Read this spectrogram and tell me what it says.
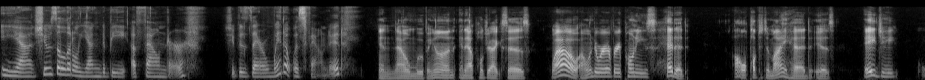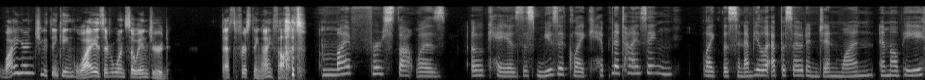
Yeah, she was a little young to be a founder. She was there when it was founded. And now moving on, and Applejack says, Wow, I wonder where every pony's headed. All popped into my head is, AJ, why aren't you thinking, why is everyone so injured? That's the first thing I thought. My first thought was, okay, is this music like hypnotizing? Like the Cinebula episode in Gen 1 MLP?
